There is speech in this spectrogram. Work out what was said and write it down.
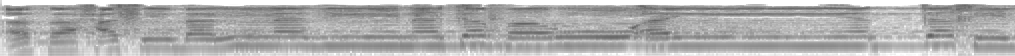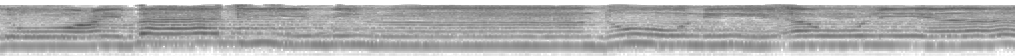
أفحسب الذين كفروا أن يتخذوا عبادي من دوني أولياء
